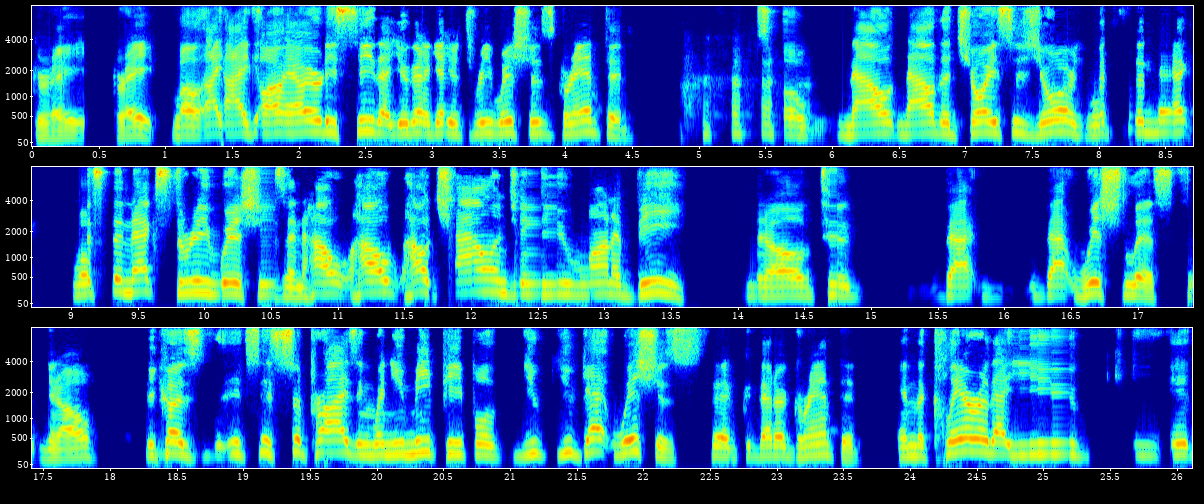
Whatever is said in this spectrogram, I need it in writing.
Great, great. Well, I, I, I already see that you're going to get your three wishes granted. so now, now the choice is yours. What's the next? What's the next three wishes, and how how how challenging do you want to be? You know, to that that wish list. You know, because it's it's surprising when you meet people, you you get wishes that that are granted, and the clearer that you, it,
